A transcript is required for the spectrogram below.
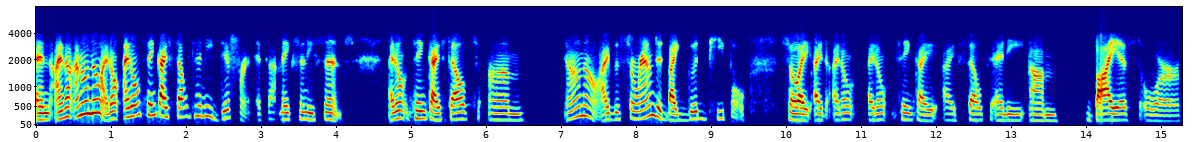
and I don't I don't know. I don't I don't think I felt any different if that makes any sense. I don't think I felt um I don't know. I was surrounded by good people. So I I I don't I don't think I I felt any um bias or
